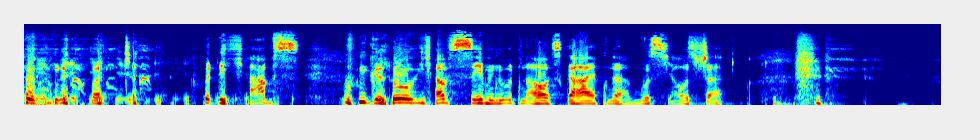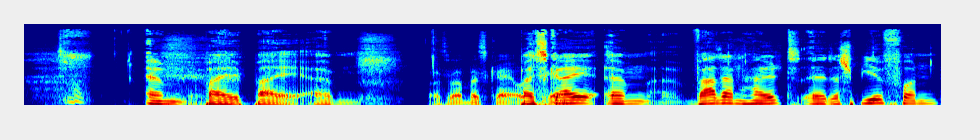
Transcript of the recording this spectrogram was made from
und, und ich hab's, ungelogen, ich hab's zehn Minuten ausgehalten, da muss ich ausschalten. ähm, bei bei ähm, Was war bei Sky? bei? Sky ähm, war dann halt äh, das Spiel von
